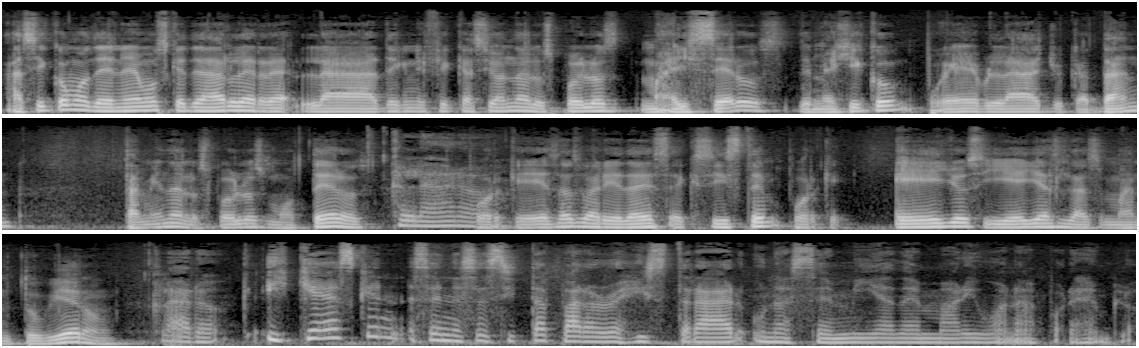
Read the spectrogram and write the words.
así como tenemos que darle la dignificación a los pueblos maiceros de México, Puebla, Yucatán, también a los pueblos moteros. Claro. Porque esas variedades existen porque ellos y ellas las mantuvieron. Claro. ¿Y qué es que se necesita para registrar una semilla de marihuana, por ejemplo?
